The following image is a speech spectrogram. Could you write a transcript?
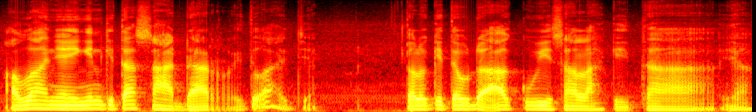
Allah hanya ingin kita sadar itu aja. Kalau kita udah akui salah kita ya.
